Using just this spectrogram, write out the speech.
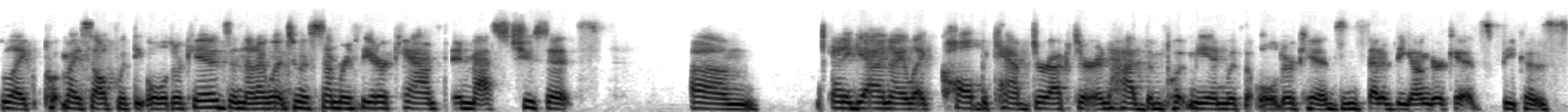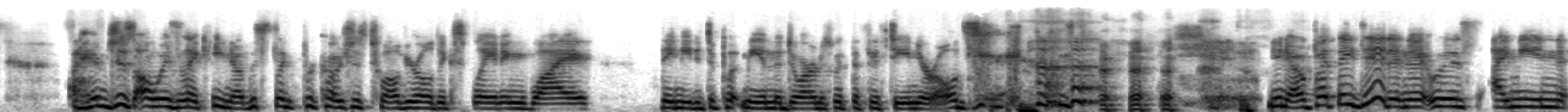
like put myself with the older kids. And then I went to a summer theater camp in Massachusetts. Um, and again i like called the camp director and had them put me in with the older kids instead of the younger kids because i'm just always like you know this like precocious 12 year old explaining why they needed to put me in the dorms with the 15 year olds you know but they did and it was i mean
